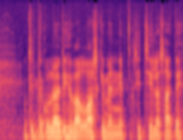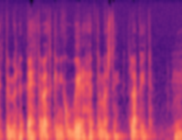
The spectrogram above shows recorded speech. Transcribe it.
Mutta sitten kun löyti hyvän laskimen, niin sit sillä sai tehty myös ne tehtävätkin niin kuin virheettömästi läpi. Hmm.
